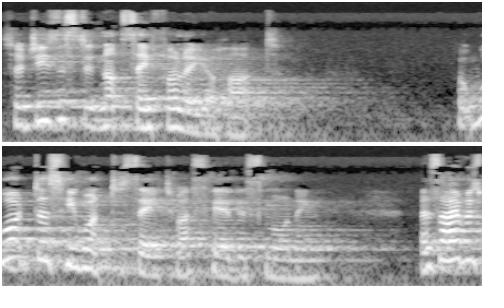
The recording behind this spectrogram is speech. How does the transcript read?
So Jesus did not say, follow your heart. But what does he want to say to us here this morning? As I was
